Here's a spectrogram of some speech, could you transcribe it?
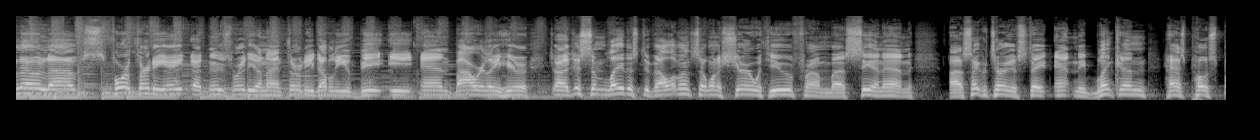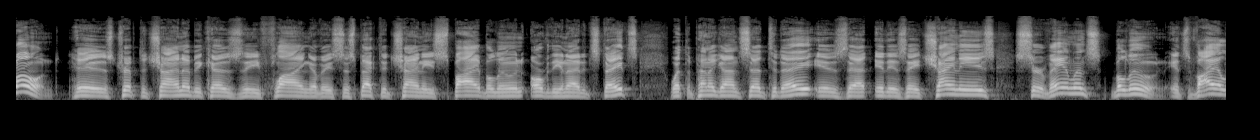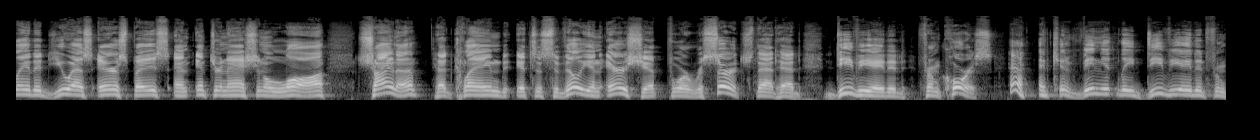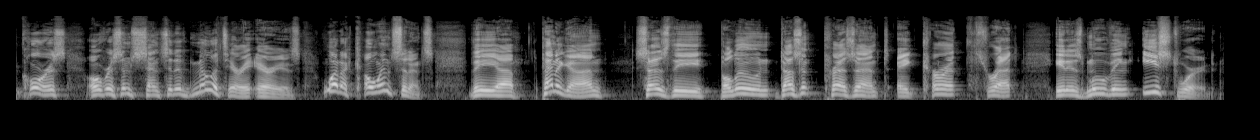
Hello, loves. 438 at News Radio 930 WBEN. Bauerle here. Uh, just some latest developments I want to share with you from uh, CNN. Uh, Secretary of State Antony Blinken has postponed his trip to China because the flying of a suspected Chinese spy balloon over the United States. What the Pentagon said today is that it is a Chinese surveillance balloon. It's violated U.S. airspace and international law. China had claimed it's a civilian airship for research that had deviated from course huh, and conveniently deviated from course over some sensitive military areas. What a coincidence. The uh, Pentagon says the balloon doesn't present a current threat, it is moving eastward.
